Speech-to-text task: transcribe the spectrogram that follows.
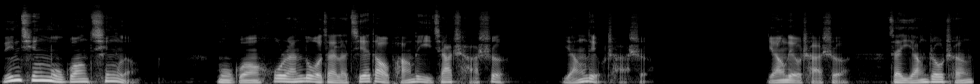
林青目光清冷，目光忽然落在了街道旁的一家茶社——杨柳茶社。杨柳茶社在扬州城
